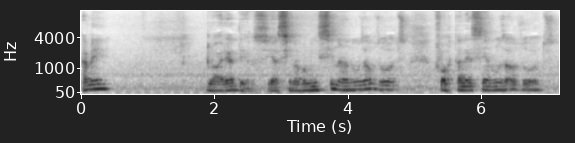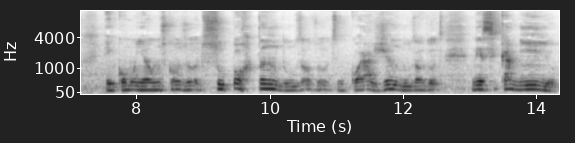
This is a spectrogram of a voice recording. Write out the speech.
Amém? Glória a Deus. E assim nós vamos ensinando uns aos outros, fortalecendo uns aos outros em comunhão uns com os outros, suportando uns aos outros, encorajando uns aos outros nesse caminho,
